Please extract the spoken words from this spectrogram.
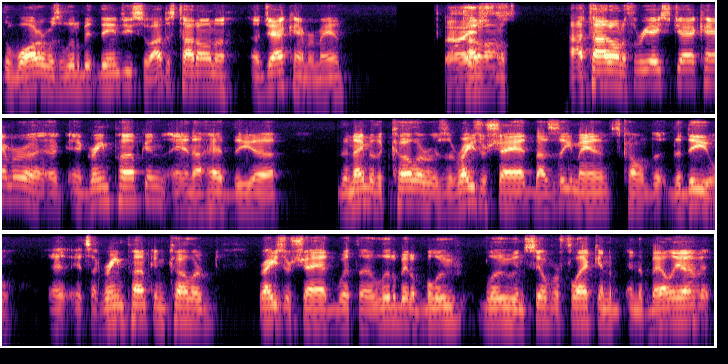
the water was a little bit dingy, so I just tied on a, a jackhammer, man. Nice. Tied on a, I tied on a 3 8 jackhammer, a, a, green pumpkin, and I had the uh, the name of the color is the Razor Shad by Z Man. It's called the, the Deal. It, it's a green pumpkin colored razor shad with a little bit of blue blue and silver fleck in the in the belly of it,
